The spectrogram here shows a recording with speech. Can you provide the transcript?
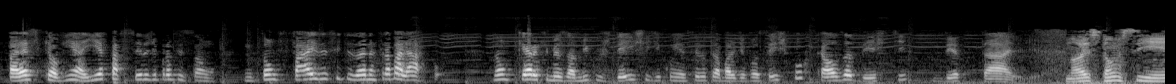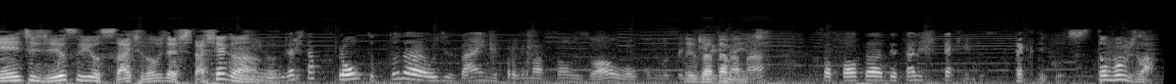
Parece que alguém aí é parceiro de profissão. Então faz esse designer trabalhar, pô. Não quero que meus amigos deixem de conhecer o trabalho de vocês por causa deste detalhe. nós estamos cientes disso e o site novo já está chegando. Sim, já está pronto todo o design, programação visual, ou como você Exatamente. chamar. Só falta detalhes técnicos. Técnicos. Então vamos lá.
